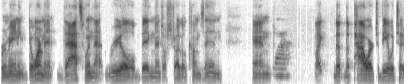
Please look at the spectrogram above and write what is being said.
remaining dormant that's when that real big mental struggle comes in. And yeah like the the power to be able to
